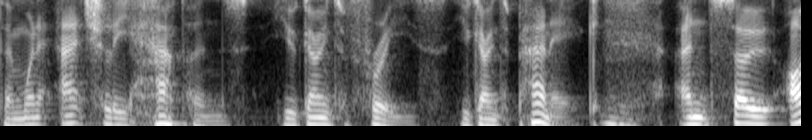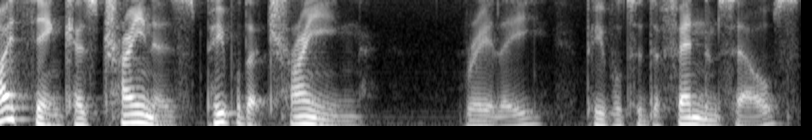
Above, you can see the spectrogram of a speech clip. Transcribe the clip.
then when it actually happens, you're going to freeze, you're going to panic. Mm. And so I think as trainers, people that train really, people to defend themselves,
